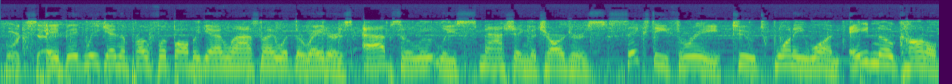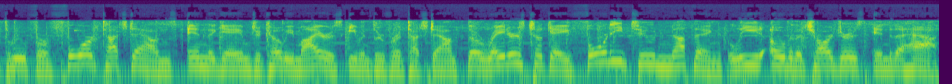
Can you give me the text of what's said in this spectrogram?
Sports Center. A big weekend in pro football began last night with the Raiders absolutely smashing the Chargers 63 to 21. Aidan O'Connell threw for four touchdowns in the game. Jakobi Meyers even threw for a touchdown. The Raiders took a 42 0 lead over the Chargers into the half.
